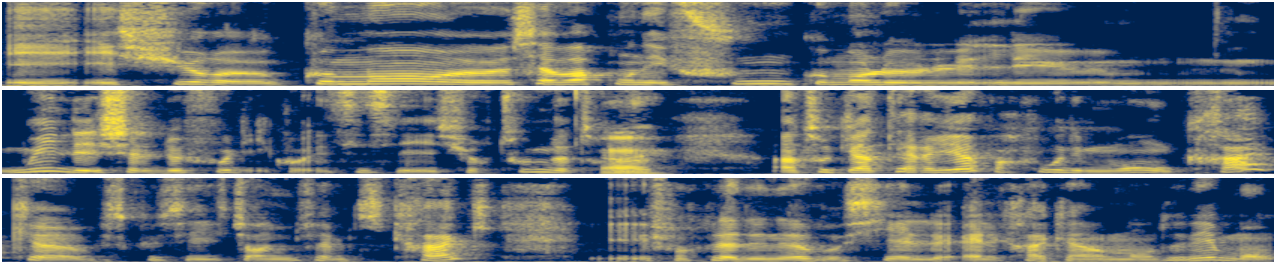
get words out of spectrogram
et, et sur euh, comment euh, savoir qu'on est fou, comment le, le- les, euh, oui, l'échelle de folie, quoi. C'est- surtout notre, Ouais. un truc intérieur, parfois, des moments où on craque, euh, parce que c'est l'histoire d'une femme qui craque, et je pense que la Deneuve aussi, elle, elle craque à un moment donné. Bon,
